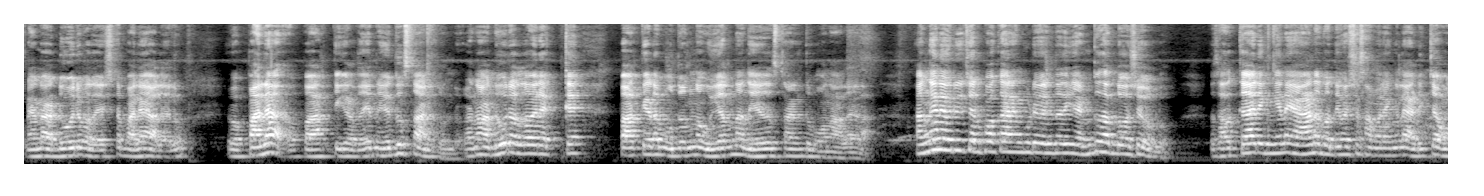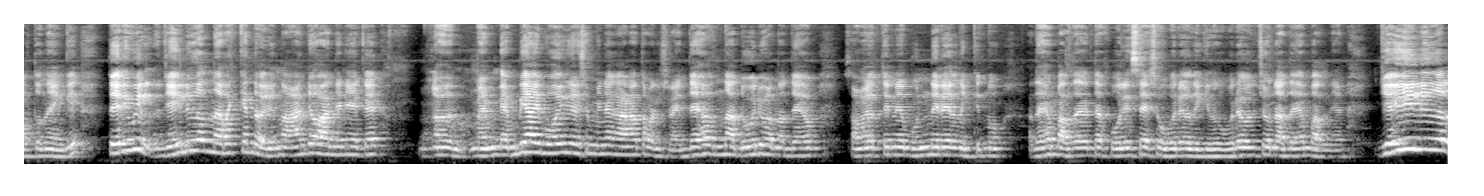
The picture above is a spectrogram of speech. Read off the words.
ഞങ്ങളുടെ അടൂര് പ്രദേശത്തെ പല ആളുകളും പല പാർട്ടികളുടെ നേതൃസ്ഥാനത്തുണ്ട്. കാരണം അടൂരുള്ളവരൊക്കെ പാർട്ടിയുടെ മുതിർന്ന ഉയർന്ന നേതൃസ്ഥാനത്ത് പോകുന്ന ആളുകളാണ് അങ്ങനെ ഒരു ചെറുപ്പക്കാരൻ കൂടി വരുന്നത് ഞങ്ങൾക്ക് സന്തോഷമേ ഉള്ളൂ. സർക്കാർ ഇങ്ങനെയാണ് പ്രതിപക്ഷ സമരങ്ങളെ അടിച്ചമർത്തുന്നതെങ്കിൽ തെരുവിൽ ജയിലുകൾ നിറയ്ക്കേണ്ടി വരും. ആൻഡോ ആന്റോ ആന്റണിയൊക്കെ എം പി ആയി പോയ ശേഷം പിന്നെ കാണാത്ത മനുഷ്യനാണ് ഇദ്ദേഹം ഇന്ന് അടൂര് വന്ന് അദ്ദേഹം സമരത്തിന് മുൻനിരയിൽ നിൽക്കുന്നു. അദ്ദേഹം പറഞ്ഞിട്ട് പോലീസ് സ്റ്റേഷൻ ഉപരോധിക്കുന്നു. ഉപരോധിച്ചുകൊണ്ട് അദ്ദേഹം പറഞ്ഞ് ജയിലുകൾ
